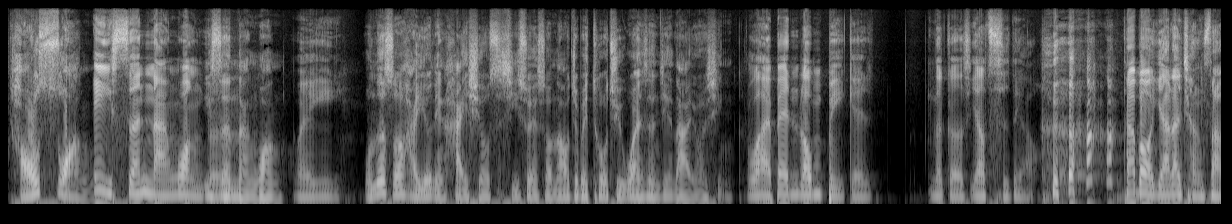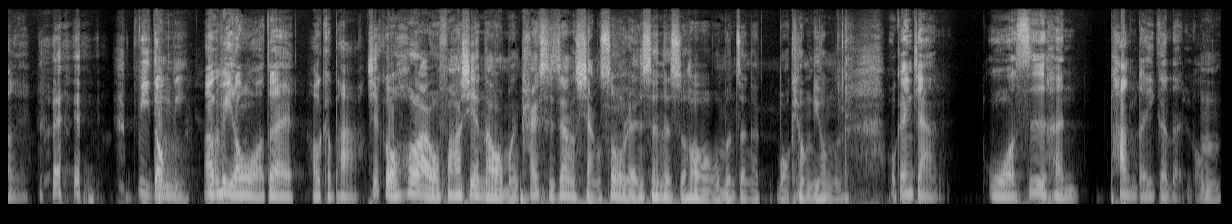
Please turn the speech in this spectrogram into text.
好爽，一生难忘一生难忘。回忆。我那时候还有点害羞，十七岁的时候，然后就被拖去万圣节大游行。我还被 l o m b i 给那个要吃掉，他把我压在墙上、欸，壁咚你。啊壁咚我，对，好可怕。结果后来我发现呢，我们开始这样享受人生的时候，我们整个我汹涌了。我跟你讲，我是很胖的一个人哦。嗯。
